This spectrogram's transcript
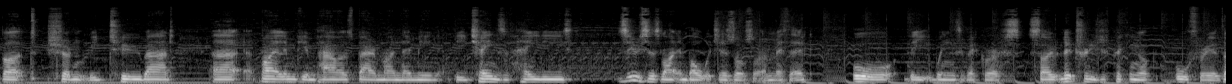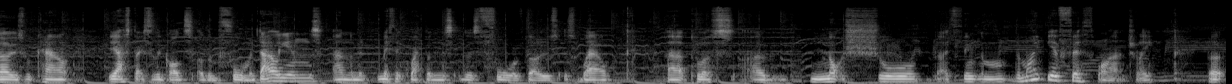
but shouldn't be too bad. Uh, by Olympian powers, bear in mind they mean the Chains of Hades, Zeus's Lightning Bolt, which is also a mythic, or the Wings of Icarus. So literally just picking up all three of those would count. The aspects of the gods are the four medallions, and the mythic weapons, there's four of those as well. Uh, plus, I'm not sure, I think there might be a fifth one actually, but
